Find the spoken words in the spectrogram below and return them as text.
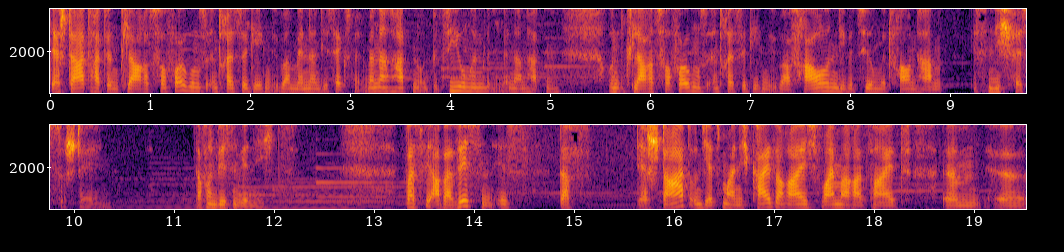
Der Staat hatte ein klares Verfolgungsinteresse gegenüber Männern, die Sex mit Männern hatten und Beziehungen mit Männern hatten. Und ein klares Verfolgungsinteresse gegenüber Frauen, die Beziehungen mit Frauen haben, ist nicht festzustellen. Davon wissen wir nichts. Was wir aber wissen, ist, dass der Staat, und jetzt meine ich Kaiserreich, Weimarer Zeit, ähm, äh, äh,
